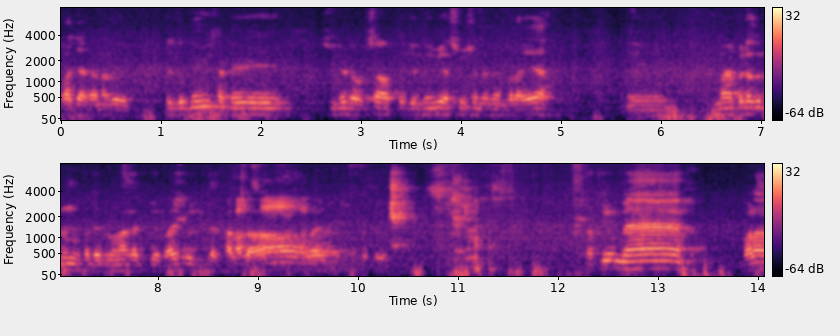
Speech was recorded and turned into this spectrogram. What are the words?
ਬਾਜਾਖਾਨਾ ਦੇ, ਤੇ ਜਿੰਨੇ ਵੀ ਸਾਡੇ ਸੀਨੀਅਰ ਡਾਕਟਰ ਸਾਹਿਬ ਤੇ ਜਿੰਨੇ ਵੀ ਐਸੋਸੀਏਸ਼ਨ ਦੇ ਮੈਂਬਰ ਆਏ ਆ ਤੇ ਮੈਂ ਪਹਿਲਾਂ ਤਾਂ ਉਹਨਾਂ ਨੂੰ ਫਤਿਹ ਬੁਲਾਉਣਾ ਕਰਕੇ ਵਾਹਿਗੁਰੂ ਜੀ ਦਾ ਖਾਲਸਾ ਵਾਹਿਗੁਰੂ ਜੀ ਕੀ ਫਤਿਹ। ਸਾਥੀਓ ਮੈਂ ਬੜਾ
